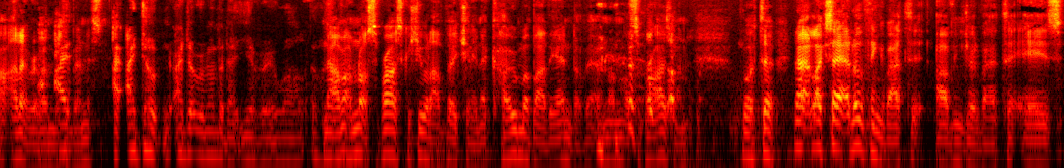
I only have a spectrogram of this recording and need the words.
I, I don't remember I- to be honest. I, I don't. I don't remember that year very well. No, I'm, I'm not surprised because you were like virtually in a coma by the end of it, and I'm not surprised, man. But uh, no, like I say, another thing about it I've enjoyed about it is a-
